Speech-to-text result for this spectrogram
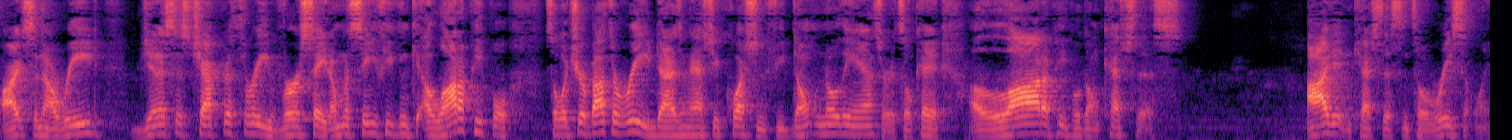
All right, so now read Genesis chapter 3, verse 8. I'm going to see if you can. A lot of people. So what you're about to read, Daddy's going to ask you a question. If you don't know the answer, it's okay. A lot of people don't catch this. I didn't catch this until recently.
